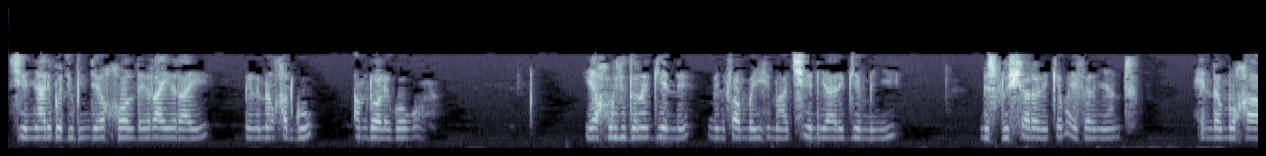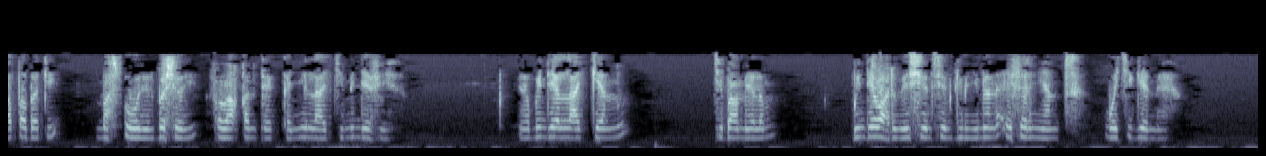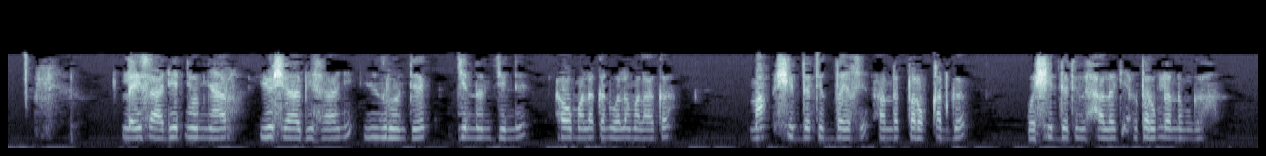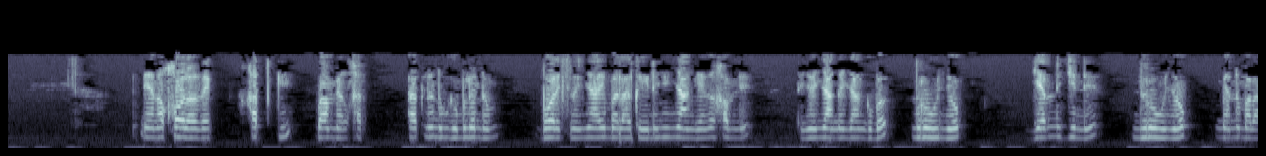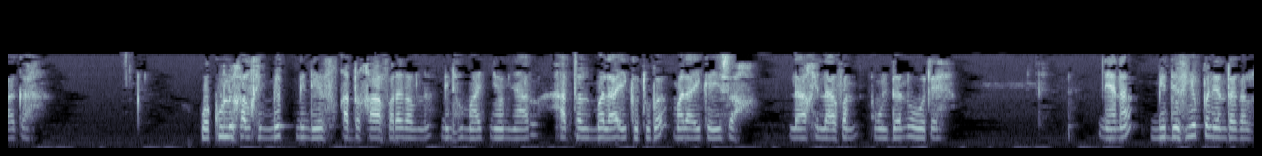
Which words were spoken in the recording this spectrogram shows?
Seen ñaari bët yi buñ dee xool day rayi rayi mel ne gu am doole googu. Yaxruju dana génne min fammayhima ci seen yaari gémmiñ yi. Mislu sharari kem ay ferñeent. Inda muxaatabati masulil bashari fa waxante ka ñi laaj ci mbindeef yi. Mais buñ dee laaj kenn ci bàmmeelam buñ dee wax da ngay seen seen gémmiñ yi mel ay ferñeent mooy ci génne. Lay saa déet ñoom ñaar yushabihaani ñu jinnan jinne aw malakan wala malaka ma shiddati dayxi ànd ak ga wa shiddatil xalaki ak taruk landam ga. Nee na xoolal rek xat gi bàmmeel xat ak lëndëm nga mu boole ci na ñaari malaaka yi ni ñu ñàngee nga xam ne dañoo njàng-njàng ba nuróowu ñoog jenn jinne nuróowu ñoog menn malaaka. Wa kullu xalxin mépp mbindeef xadd xaafa ragal na min xumaaj ñoom ñaar xattal malaayikatu ba malaayika yi sax laa xilaafan amul benn wuute. Nee na mbindeef yépp leen ragal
